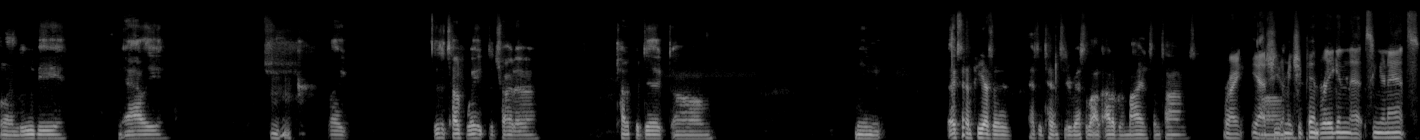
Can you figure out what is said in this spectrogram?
Lauren Luby, Allie. Mhm. Like, is a tough weight to try to try to predict. Um, I mean, XMP has a has a tendency to wrestle out, out of her mind sometimes. Right. Yeah. she. I Um, mean, she pinned Ragan at Senior Nats.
